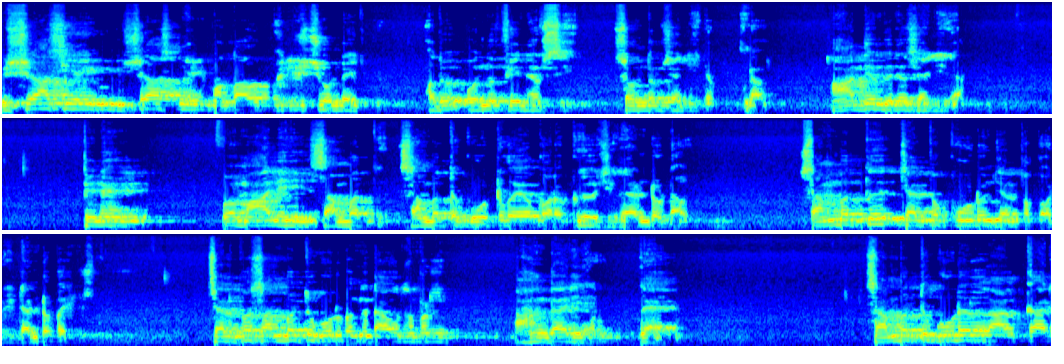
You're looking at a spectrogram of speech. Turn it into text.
വിശ്വാസിയെയും വിശ്വാസിനെയും അള്ളാഹു പരീക്ഷിച്ചുകൊണ്ടേയിരിക്കും. അത് ഒന്ന് ഫി നഫ്സി സ്വന്തം ശരീരം. ഉണ്ടാവും. ആദ്യം വരെ ശരീരം. പിന്നെ മാലി സമ്പത്ത് സമ്പത്ത് കൂട്ടുകയോ കുറക്കുകയോ ചെയ്യും രണ്ടും ഉണ്ടാവും സമ്പത്ത് ചിലപ്പോൾ കൂടും ചിലപ്പോൾ കുറയും. രണ്ടും പരീക്ഷണം ചിലപ്പോൾ സമ്പത്ത് കൂടുമെന്നുണ്ടാവും നമ്മൾ അഹങ്കാരിയാവും അല്ലേ? സമ്പത്ത് കൂടുതലുള്ള ആൾക്കാർ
